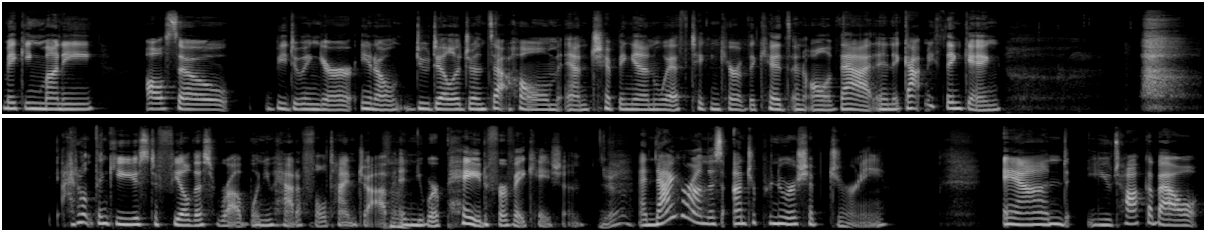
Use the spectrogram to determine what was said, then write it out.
making money, also be doing your, you know, due diligence at home and chipping in with taking care of the kids and all of that. And it got me thinking I don't think you used to feel this rub when you had a full-time job Hmm. and you were paid for vacation. Yeah. And now you're on this entrepreneurship journey. And you talk about,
